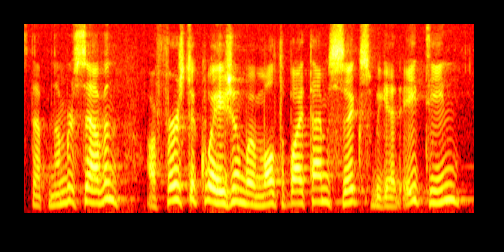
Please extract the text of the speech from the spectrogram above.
Step number seven, our first equation, we multiply times 6, we get 18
